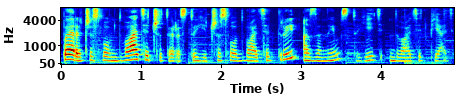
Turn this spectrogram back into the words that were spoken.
перед числом 24 стоїть число 23, а за ним стоїть 25.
